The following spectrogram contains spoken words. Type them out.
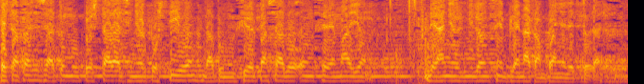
Esta frase se la tomó prestada al señor Postigo, la pronunció el pasado 11 de mayo del año 2011 en plena campaña electoral.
